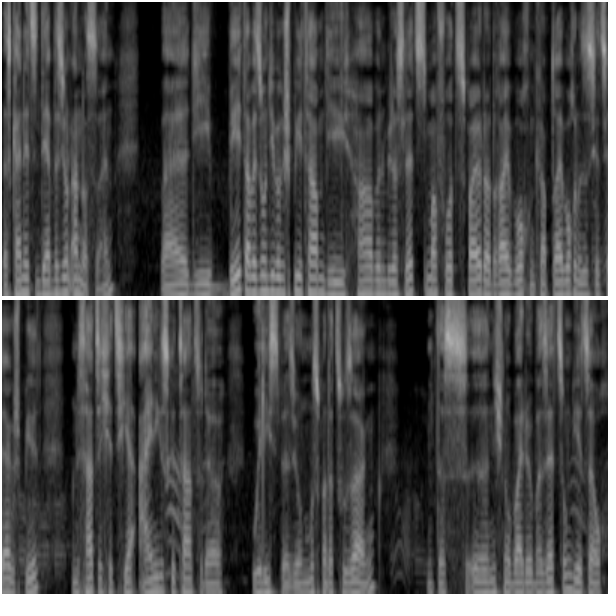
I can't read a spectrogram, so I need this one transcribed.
Das kann jetzt in der Version anders sein. Weil die Beta-Version, die wir gespielt haben, die haben wir das letzte Mal vor zwei oder drei Wochen, knapp drei Wochen ist es jetzt hergespielt. Und es hat sich jetzt hier einiges getan zu der Released-Version, muss man dazu sagen. Und das äh, nicht nur bei der Übersetzung, die jetzt ja auch,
